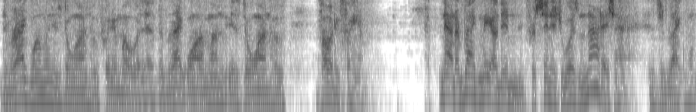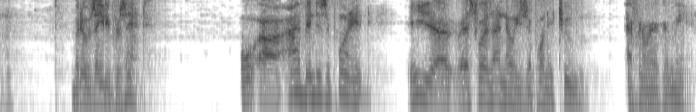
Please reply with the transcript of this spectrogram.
The black woman is the one who put him over there. The black woman is the one who voted for him. Now, the black male didn't, percentage was not as high as the black woman, but it was 80%. Oh, uh, I've been disappointed. He, uh, as far as I know, he's appointed two African American men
